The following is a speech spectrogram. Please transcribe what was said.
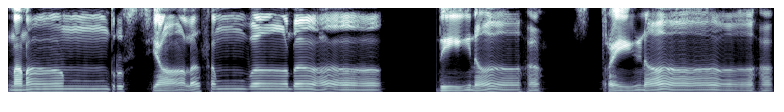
ननान्दृश्यालसंवादा दीनाः स्त्रैणाः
